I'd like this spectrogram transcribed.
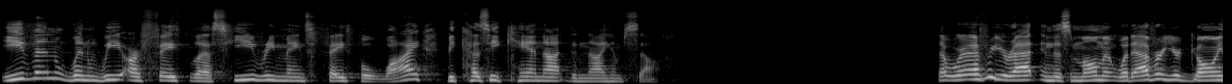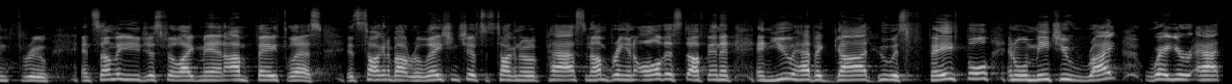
Even when we are faithless, he remains faithful. Why? Because he cannot deny himself. That wherever you're at in this moment, whatever you're going through, and some of you just feel like, man, I'm faithless. It's talking about relationships, it's talking about the past, and I'm bringing all this stuff in it. And you have a God who is faithful and will meet you right where you're at.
